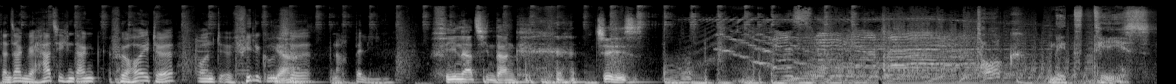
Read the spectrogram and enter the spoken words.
Dann sagen wir herzlichen Dank für heute und äh, viele Grüße ja. nach Berlin. Vielen herzlichen Dank. Tschüss. Mit Tees.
